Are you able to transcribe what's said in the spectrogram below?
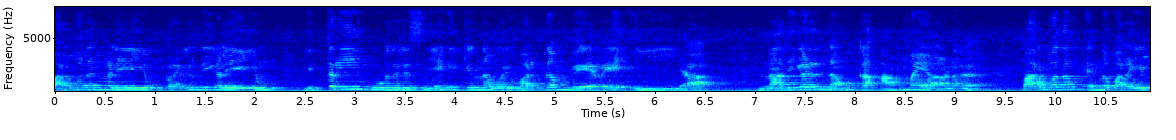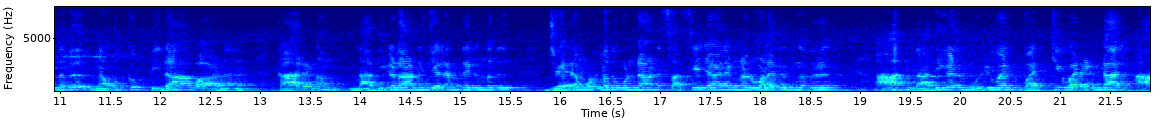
പർവതങ്ങളെയും പ്രകൃതികളെയും ഇത്രയും കൂടുതൽ സ്നേഹിക്കുന്ന ഒരു വർഗം വേറെ ഇല്ല. നദികൾ നമുക്ക് അമ്മയാണ്. പർവതം എന്ന് പറയുന്നത് നമുക്ക് പിതാവാണ്. കാരണം നദികളാണ് ജലം തരുന്നത്. ജലമുള്ളത് കൊണ്ടാണ് സസ്യജാലങ്ങൾ വളരുന്നത്. ആ നദികൾ മുഴുവൻ വറ്റി വരണ്ടാൽ ആ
